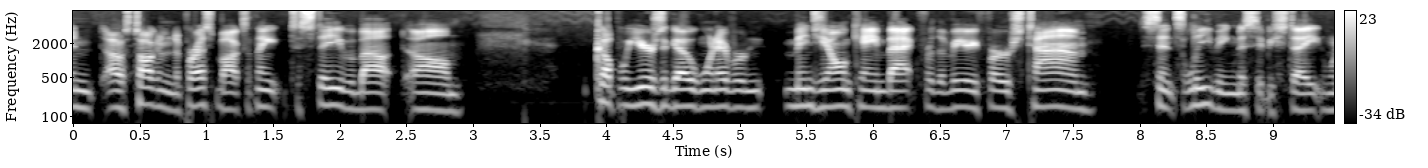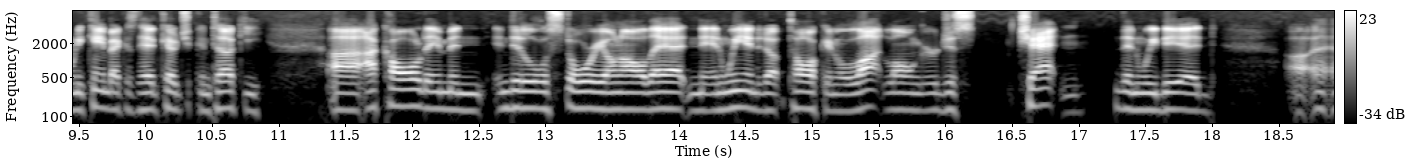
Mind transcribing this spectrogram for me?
and I was talking in the press box, I think, to Steve about um, a couple years ago. Whenever Mingione came back for the very first time since leaving Mississippi State, when he came back as the head coach of Kentucky, I called him and, and did a little story on all that, and, and we ended up talking a lot longer, just chatting than we did uh,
